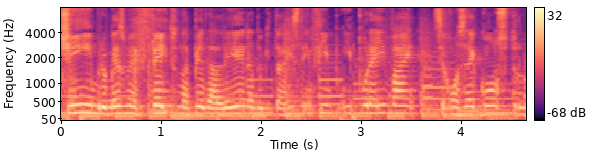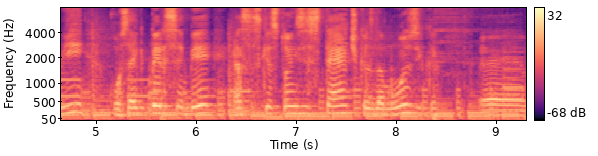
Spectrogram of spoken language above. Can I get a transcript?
timbre, o mesmo efeito na pedaleira do guitarrista, enfim, e por aí vai. Você consegue construir, consegue perceber essas questões estéticas da música é...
